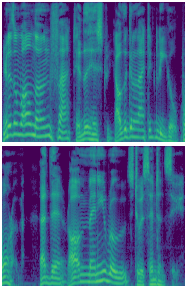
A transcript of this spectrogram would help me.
It is a well-known fact in the history of the Galactic Legal Quorum that there are many roads to ascendancy.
